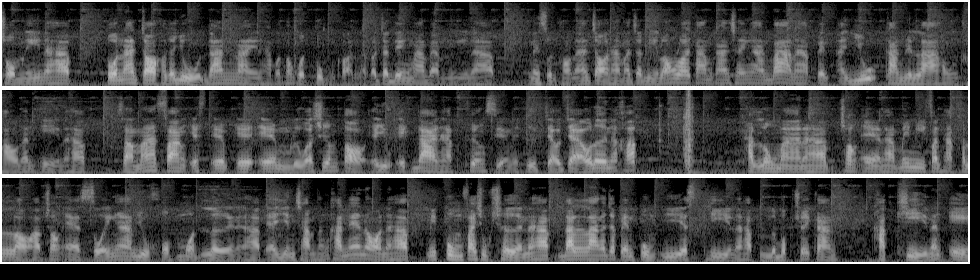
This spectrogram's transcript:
โฉมนี้นะครับ ตัวหน้าจอเขาจะอยู่ด้านในนะครับ ก็ต้องกดปุ่มก่อนแล้วก็จะเด้งมาแบบนี้นะครับ ในส่วนของหน้าจอนะครับอาจจะมีร่องรอยตามการใช้งานบ้างนะครับ เป็นอายุการเวลาของเขานั่นเองนะครับ สามารถฟัง FM AM หรือว่าเชื่อมต่อ AUX ได้นะครับ เครื่องเสียงนี่คือแจ๋วๆเลยนะครับ ถัดลงมานะครับช่องแอร์นะครับไม่มีฟันหักฟันหล่อครับช่องแอร์สวยงามอยู่ครบหมดเลยนะครับแอร์เย็นฉ่ำทั้งคันแน่นอนนะครับมีปุ่มไฟฉุกเฉินนะครับด้านล่างก็จะเป็นปุ่ม ESP นะครับหรือระบบช่วยการขับขี่นั่นเอง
